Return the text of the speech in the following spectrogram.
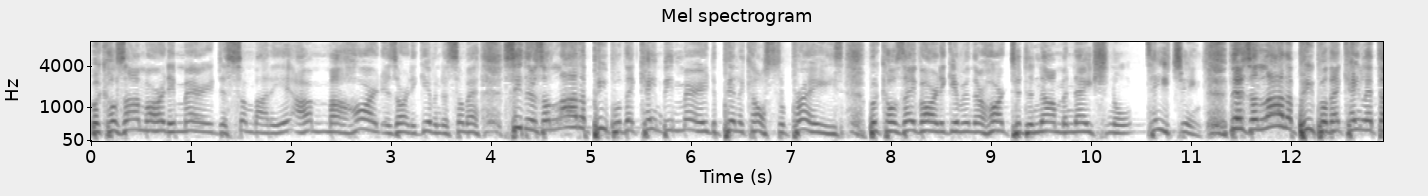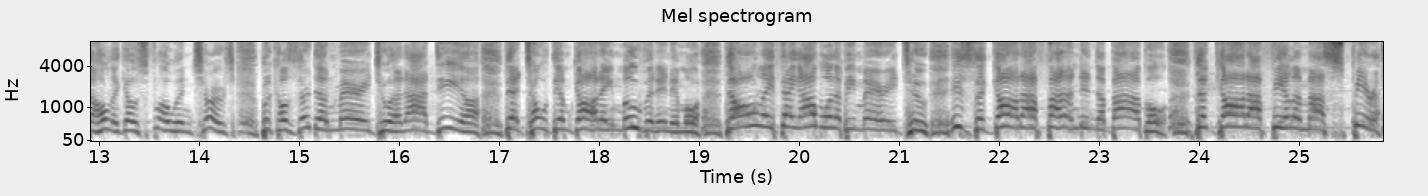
because I'm already married to somebody. I, my heart is already given to somebody. See, there's a lot of people that can't be married to Pentecostal praise because they've already given their heart to denominational teaching. There's a lot of people that can't let the Holy Ghost flow in church because they're done married to an idea that told them God ain't moving anymore. The only thing I want to be married to is the God I find in the Bible, the God I feel in my spirit.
